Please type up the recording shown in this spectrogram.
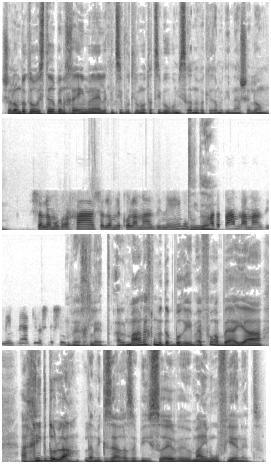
שלום דוקטור אסתר בן חיים, מנהלת נציבות תלונות הציבור במשרד מבקר המדינה, שלום. שלום וברכה, שלום לכל המאזינים, תודה. ובמיוחד הפעם למאזינים בני הגיל השלישי. בהחלט. על מה אנחנו מדברים? איפה הבעיה הכי גדולה למגזר הזה בישראל ובמה היא מאופיינת?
